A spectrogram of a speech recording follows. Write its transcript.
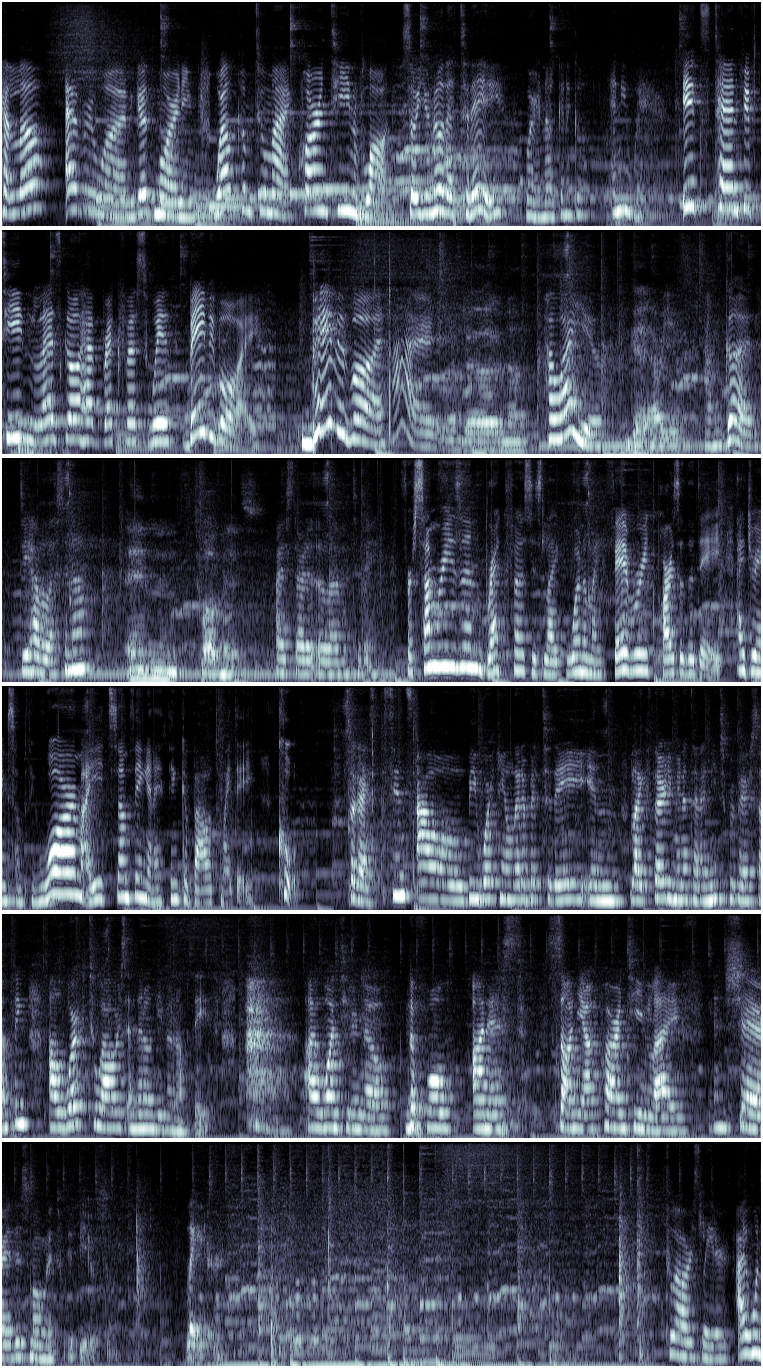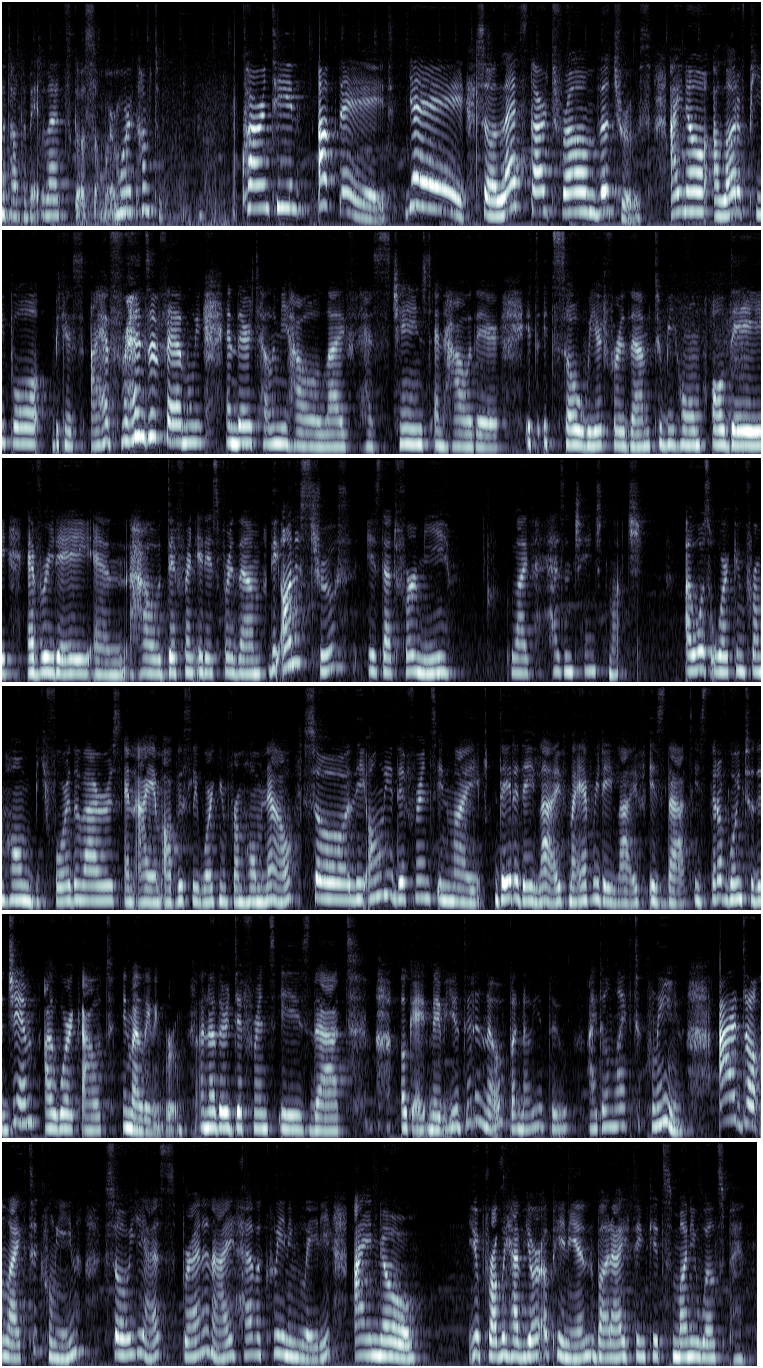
Hello everyone, good morning. Welcome to my quarantine vlog. So you know that today we're not gonna go anywhere. It's 10.15, let's go have breakfast with baby boy. Baby boy, hi. Buongiorno. How are you? Good, how are you? I'm good. Do you have a lesson now? In 12 minutes. I started 11 today. For some reason, breakfast is like one of my favorite parts of the day. I drink something warm, I eat something, and I think about my day. Cool. So guys, since I'll be working a little bit today in like 30 minutes and I need to prepare something, I'll work two hours and then I'll give you an update. I want you to know the full, honest Sonia quarantine life and share this moment with you. So later. Two hours later, I want to talk a bit. Let's go somewhere more comfortable. Quarantine update! Yay! So let's start from the truth. I know a lot of people, because I have friends and family, and they're telling me how life has changed and how they're, it, it's so weird for them to be home all day, every day, and how different it is for them. The honest truth is that for me, life hasn't changed much. I was working from home before the virus and I am obviously working from home now. So the only difference in my day-to-day -day life, my everyday life is that instead of going to the gym, I work out in my living room. Another difference is that, okay, maybe you didn't know, but now you do. I don't like to clean. I don't like to clean. So yes, Brian and I have a cleaning lady. I know you probably have your opinion, but I think it's money well spent.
